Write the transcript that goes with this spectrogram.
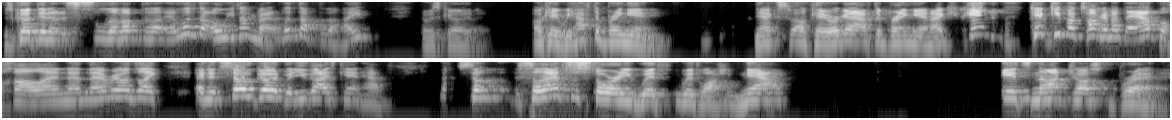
was good. Did it live up to the? It lived. Up, oh, you talking about? It lived up to the hype. It was good. Okay, we have to bring in next. Okay, we're gonna have to bring in. I can't can't keep on talking about the apple challah, and then everyone's like, and it's so good, but you guys can't have. So so that's the story with with washing. Now, it's not just bread.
